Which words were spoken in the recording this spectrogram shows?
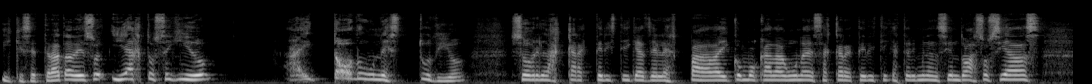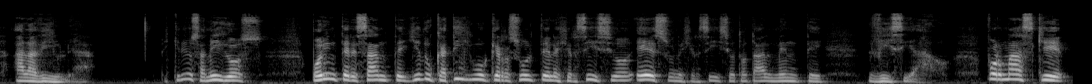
y que se trata de eso y acto seguido hay todo un estudio sobre las características de la espada y cómo cada una de esas características terminan siendo asociadas a la Biblia. Mis queridos amigos, por interesante y educativo que resulte el ejercicio, es un ejercicio totalmente viciado. Por más que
